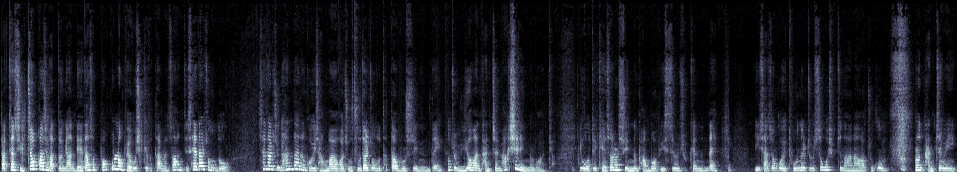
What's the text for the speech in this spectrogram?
낙차 직전까지 갔던 게한 네다섯 번 꼴랑 150km 타면서 한세달 정도 세 달 중에 한 달은 거의 장마여가지고 두 달 정도 탔다고 볼 수 있는데 좀 위험한 단점이 확실히 있는 것 같아요. 이거 어떻게 개선할 수 있는 방법이 있으면 좋겠는데 이 자전거에 돈을 좀 쓰고 싶진 않아가지고 그런 단점이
